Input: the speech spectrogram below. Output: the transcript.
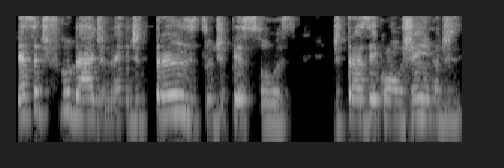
dessa dificuldade né, de trânsito de pessoas, de trazer com algema, de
